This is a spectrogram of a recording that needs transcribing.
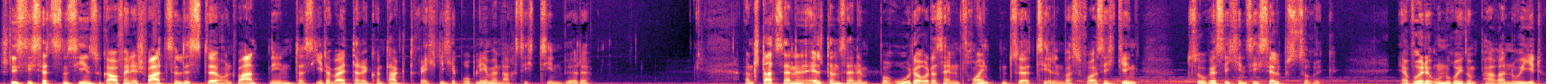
Schließlich setzten sie ihn sogar auf eine schwarze Liste und warnten ihn, dass jeder weitere Kontakt rechtliche Probleme nach sich ziehen würde. Anstatt seinen Eltern, seinem Bruder oder seinen Freunden zu erzählen, was vor sich ging, zog er sich in sich selbst zurück. Er wurde unruhig und paranoid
